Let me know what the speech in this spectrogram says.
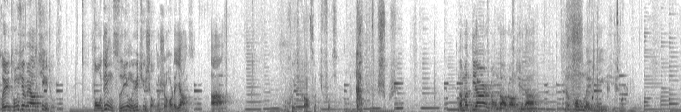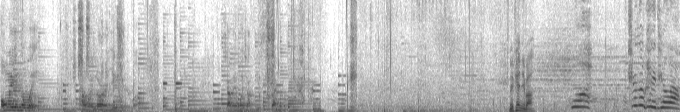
所以同学们要记住，否定词用于句首的时候的样子啊。我回去告诉你父亲，看他怎么收拾。那么第二种倒装句呢，是 only 谓语句首。Only in the way can we learn English well。下面我讲第三种。没骗你吧？哇，真的可以听了。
